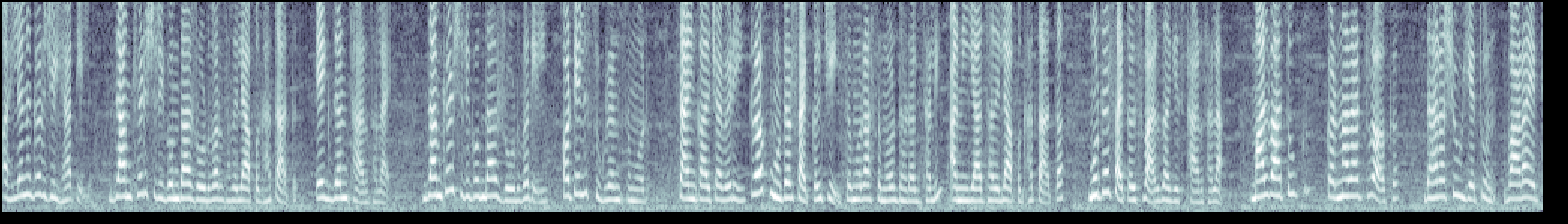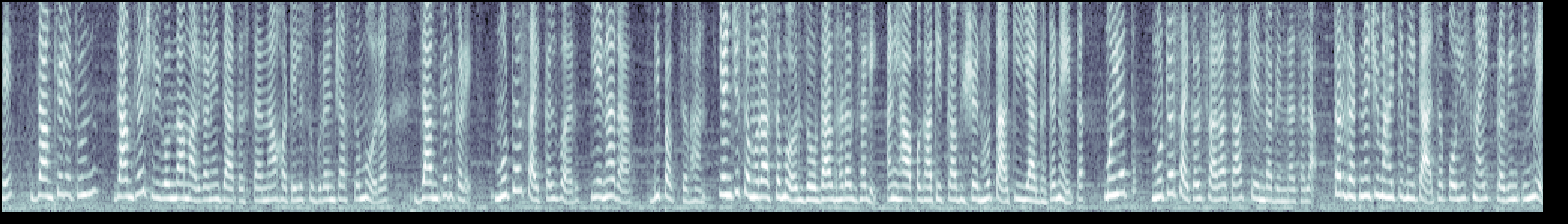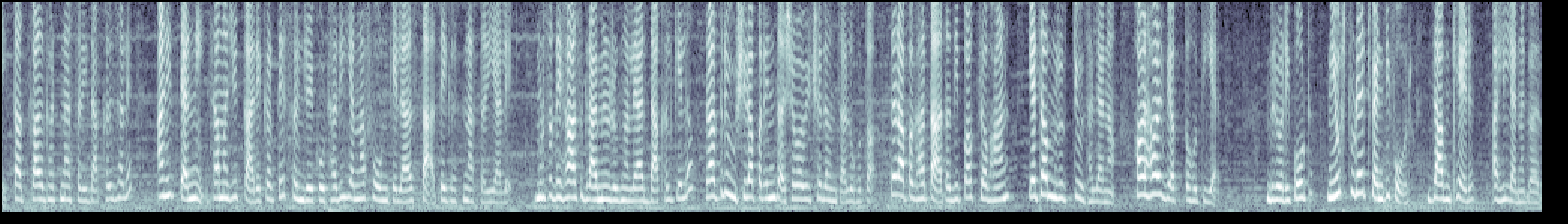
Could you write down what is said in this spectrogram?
अहिल्यानगर जिल्ह्यातील जामखेड श्रीगोंदा रोडवर झालेल्या अपघातात एक जण ठार झालाय. जामखेड श्रीगोंदा रोडवरील हॉटेल सुग्रणसमोर सायंकाळच्या वेळी ट्रक मोटरसायकलची समोरासमोर धडक झाली आणि या झालेल्या अपघातात मोटरसायकल स्वार जागीच ठार झाला. मालवाहतूक करणारा ट्रक धाराशिव येथून वाडा येथे जामखेड येथून जामखेड श्रीगोंदा मार्गाने जात असताना हॉटेल सुगरणच्या समोर जामखेडकडे मोटरसायकलवर येणारा दीपक चव्हाण. यांची समोरासमोर जोरदार धडक झाली आणि हा अपघात इतका भीषण होता की या घटनेत मयत मोटरसायकल स्वाराचा चेंदाबेंदा झाला. तर घटनेची माहिती मिळताच पोलीस नाईक प्रवीण इंगळे तात्काळ घटनास्थळी दाखल झाले आणि त्यांनी सामाजिक कार्यकर्ते संजय कोठारी यांना फोन केला असता ते घटनास्थळी आले. मृतदेहास ग्रामीण रुग्णालयात दाखल केलं. रात्री उशिरापर्यंत शवविच्छेदन चालू होतं. तर अपघातात दीपक चव्हाण याचा मृत्यू झाल्यानं हळहळ व्यक्त होतीये. Bureau report news today twenty four Jamkhed Ahilyanagar.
